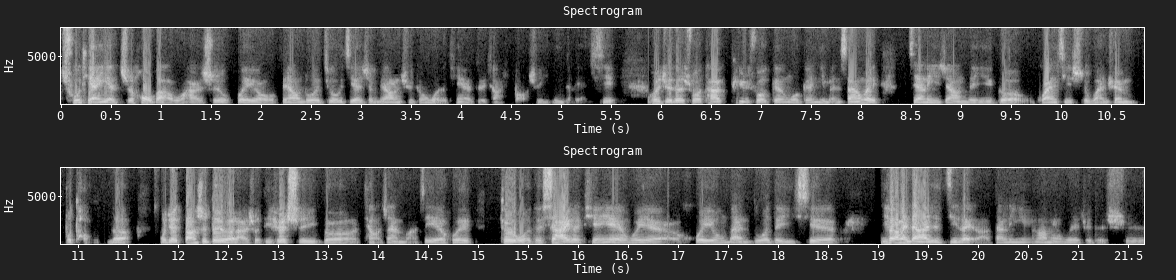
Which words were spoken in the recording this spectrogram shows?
出田野之后吧，我还是会有非常多纠结，怎么样去跟我的田野对象保持一定的联系。我会觉得说，他譬如说跟我跟你们三位建立这样的一个关系是完全不同的。我觉得当时对我来说的确是一个挑战吧，这也会对我的下一个田野，我也会有蛮多的一些，一方面当然是积累了，但另一方面我也觉得是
